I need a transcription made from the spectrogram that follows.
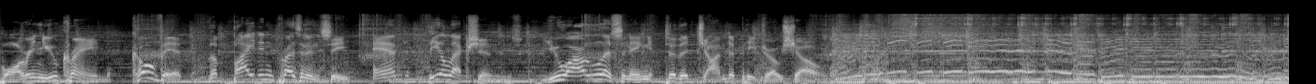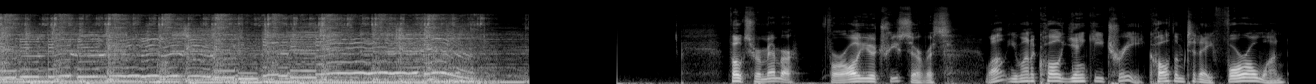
war in Ukraine, COVID, the Biden presidency, and the elections. You are listening to The John DePetro Show. Folks, remember, for all your tree service, well, you want to call Yankee Tree. Call them today, 401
